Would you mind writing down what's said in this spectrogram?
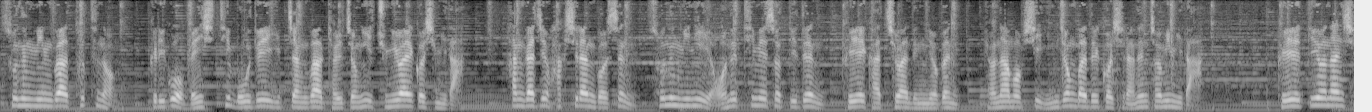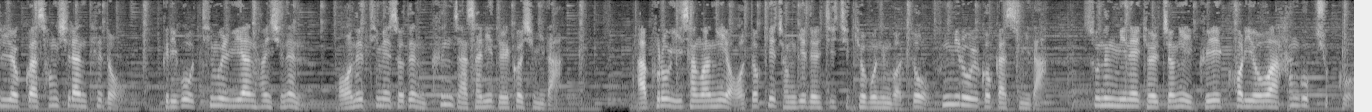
손흥민과 토트넘, 그리고 맨시티 모두의 입장과 결정이 중요할 것입니다. 한 가지 확실한 것은 손흥민이 어느 팀에서 뛰든 그의 가치와 능력은 변함없이 인정받을 것이라는 점입니다. 그의 뛰어난 실력과 성실한 태도, 그리고 팀을 위한 헌신은 어느 팀에서든 큰 자산이 될 것입니다. 앞으로 이 상황이 어떻게 전개될지 지켜보는 것도 흥미로울 것 같습니다. 손흥민의 결정이 그의 커리어와 한국 축구,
